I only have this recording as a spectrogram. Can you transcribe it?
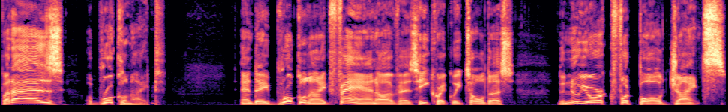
but as a Brooklynite. And a Brooklynite fan of, as he quickly told us, the New York football giants.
